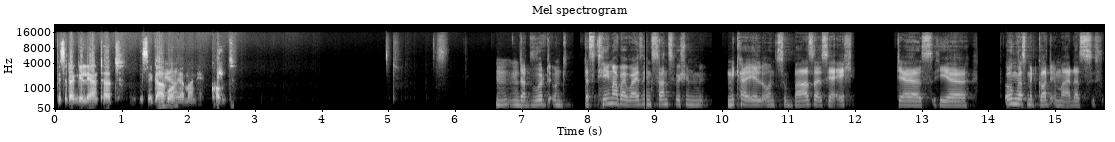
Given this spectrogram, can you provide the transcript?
Bis er dann gelernt hat, ist egal, ja. woher man kommt. Mhm, das wird, und das Thema bei Rising Sun zwischen Michael und Tsubasa ist ja echt, der ist hier irgendwas mit Gott immer. Das,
